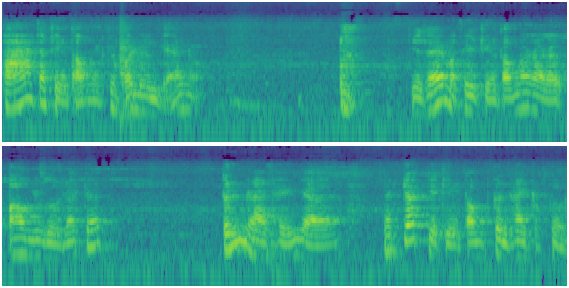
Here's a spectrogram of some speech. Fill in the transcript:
phá cái thiền tông này chứ không phải đơn giản đâu. Vì thế mà khi truyền tông nó ra được, bao nhiêu người đã chết? Tính ra thì hiện giờ nó chết về truyền tông trên hai chục người.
